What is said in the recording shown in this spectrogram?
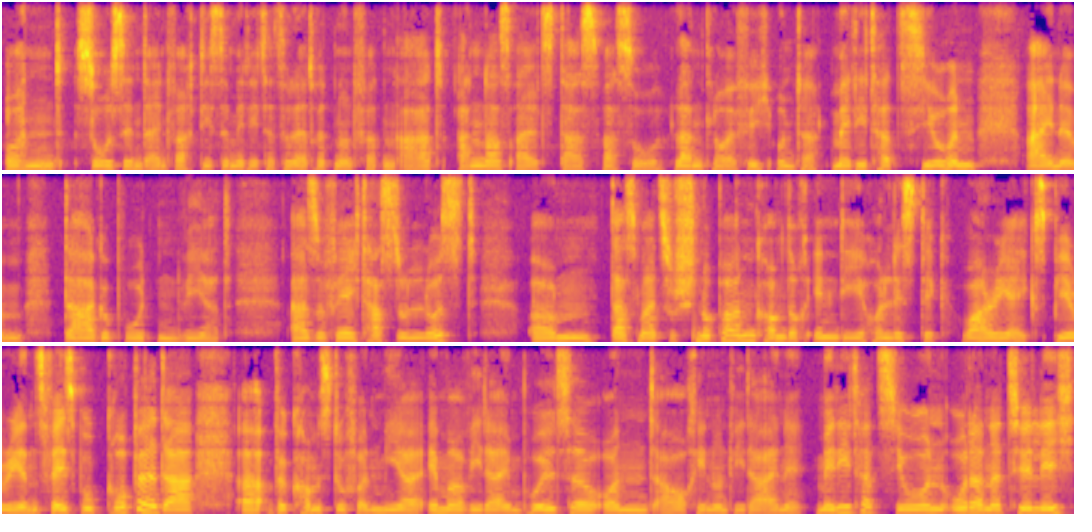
Und so sind einfach diese Meditation der dritten und vierten Art anders als das, was so landläufig unter Meditation einem dargeboten wird. Also vielleicht hast du Lust, ähm, das mal zu schnuppern, komm doch in die Holistic Warrior Experience Facebook-Gruppe. Da äh, bekommst du von mir immer wieder Impulse und auch hin und wieder eine Meditation oder natürlich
